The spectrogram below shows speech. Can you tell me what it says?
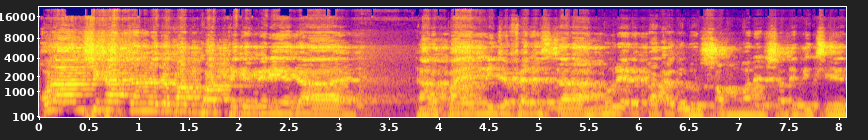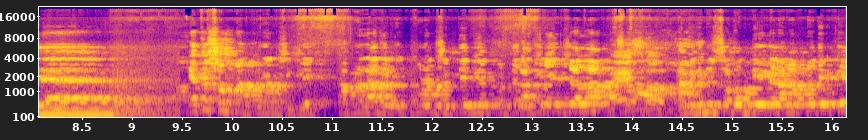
কোরআন শেখার জন্য যখন ঘর থেকে বেরিয়ে যায় তার পায়ের নিচে ফেরেশতারা নূরের পাখাগুলো সম্মানের সাথে বিছিয়ে দেয়। এত সম্মান কোরআন শিখলে? আপনারা রাজি? কোরআন শিখতে নিয়ত করতে রাজি না ইনশাআল্লাহ? আমি কিন্তু সবক দিয়ে গেলাম আপনাদেরকে।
